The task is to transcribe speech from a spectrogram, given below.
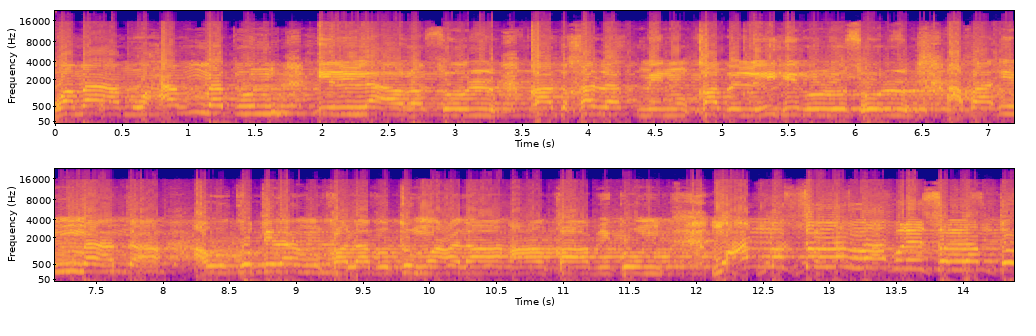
ওয়ামা মুহাম্মাদুন ইল্লা রাসূল قد خلت من قبله الرسل أفا إماتا أو قتلا انقلبتم على أعقابكم মুহাম্মদ সাল্লাল্লাহু আলাইহি সাল্লাম তো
